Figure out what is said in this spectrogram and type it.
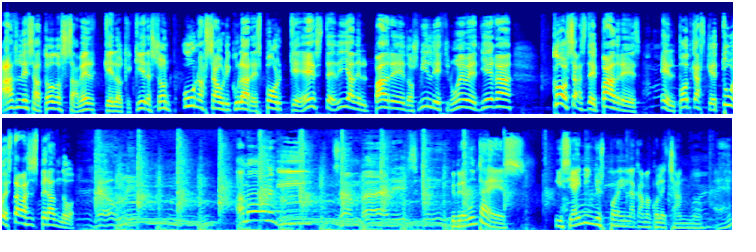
Hazles a todos saber que lo que quieres son unos auriculares, porque este Día del Padre de 2019 llega Cosas de Padres, el podcast que tú estabas esperando. I'm gonna need somebody's king. Mi pregunta es: ¿y si hay niños por ahí en la cama colechando? ¿Eh?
